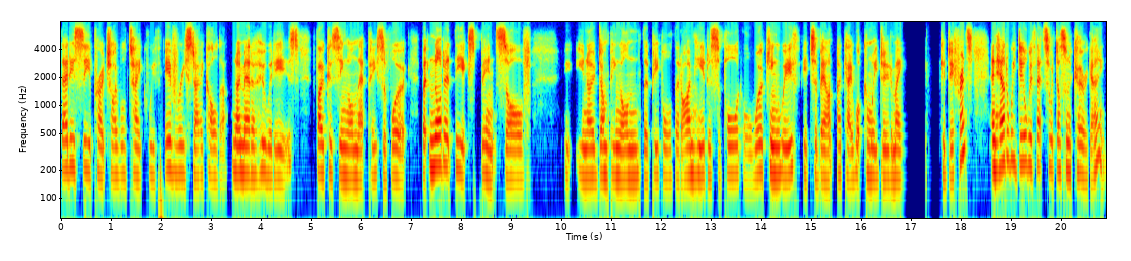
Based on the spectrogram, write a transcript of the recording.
that is the approach I will take with every stakeholder, no matter who it is, focusing on that piece of work, but not at the expense of you know, dumping on the people that I'm here to support or working with. It's about, okay, what can we do to make a difference? And how do we deal with that so it doesn't occur again?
